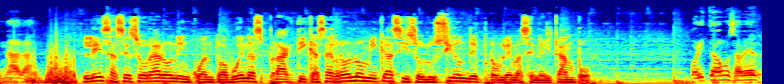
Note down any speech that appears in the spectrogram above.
Pues nada. Les asesoraron en cuanto a buenas prácticas agronómicas y solución de problemas en el campo. Ahorita vamos a ver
